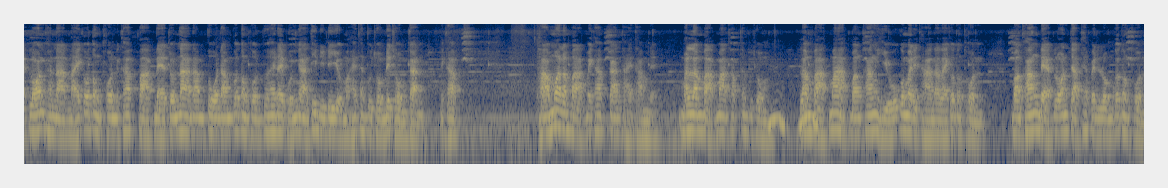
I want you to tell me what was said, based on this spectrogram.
ดร้อนขนาดไหนก็ต้องทนนะครับ ปากแดดจนหน้าดำตัวดำก็ต้องทนเพื่อให้ได้ผลงานที่ดีๆออกมาให้ท่านผู้ชมได้ชมกันนะครับ ถามว่าลำบากไหมครับ การถ่ายทำเนี่ย มันลำบากมากครับท่านผู้ชมลำบากมากบางครั้งหิวก็ไม่ได้ทานอะไรก็ต้องทน บางครั้งแดดร้อนจัดแทบเป็นลมก็ต้องทน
